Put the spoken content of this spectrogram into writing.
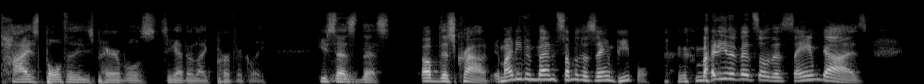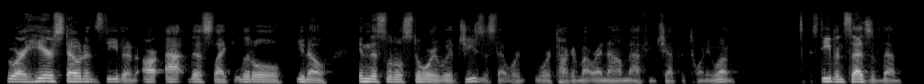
ties both of these parables together like perfectly. He says this of this crowd. It might even been some of the same people. it might even been some of the same guys who are here, Stone and Stephen, are at this like little, you know, in this little story with Jesus that we're we're talking about right now in Matthew chapter 21. Stephen says of them,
